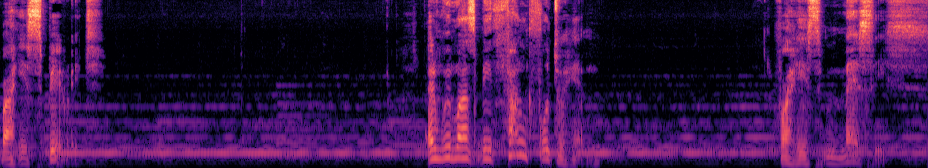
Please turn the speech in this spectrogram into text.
by His Spirit. And we must be thankful to Him for His mercies.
